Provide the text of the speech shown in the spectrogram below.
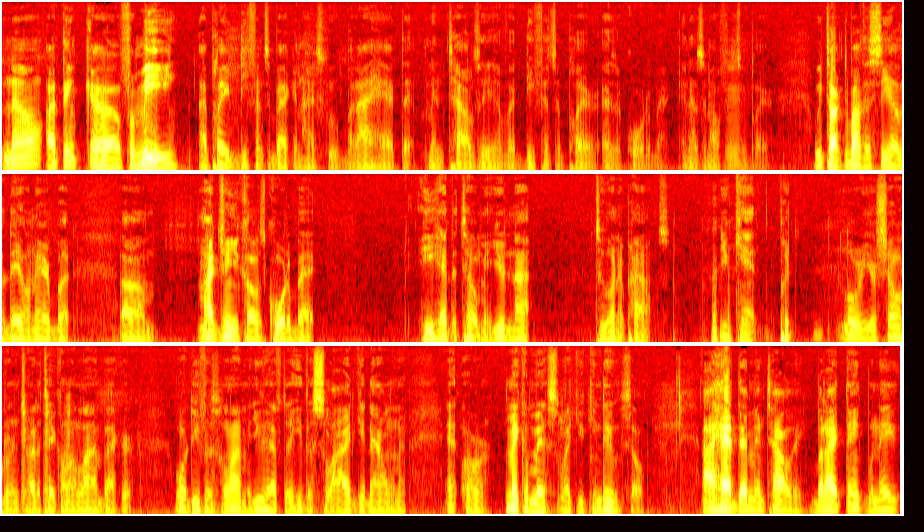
No, I think uh, for me, I played defensive back in high school, but I had that mentality of a defensive player as a quarterback and as an offensive player. We talked about this the other day on air, but um, my junior college quarterback, he had to tell me, "You're not 200 pounds. You can't put lower your shoulder and try to take on a linebacker or defensive lineman. You have to either slide, get down with it, or make a miss like you can do." So, I had that mentality, but I think when they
